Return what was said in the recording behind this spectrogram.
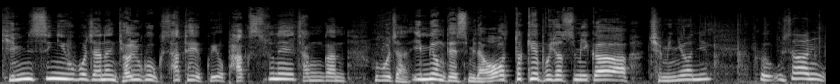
김승희 후보자는 결국 사퇴했고요. 박순애 장관 후보자 임명됐습니다. 어떻게 보셨습니까? 최민희 의원님? 그 우선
